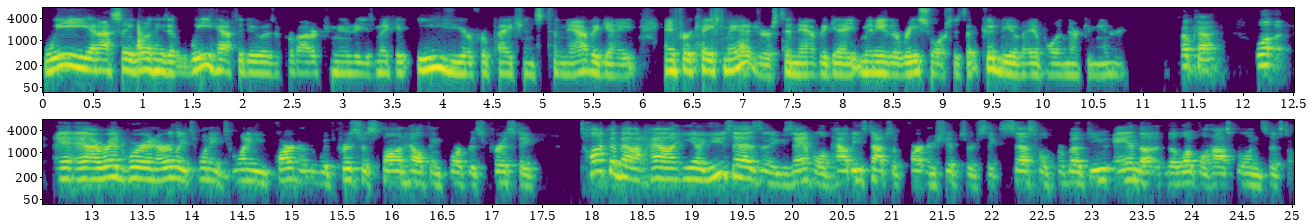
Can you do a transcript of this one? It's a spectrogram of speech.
we and i say one of the things that we have to do as a provider community is make it easier for patients to navigate and for case managers to navigate many of the resources that could be available in their community. Okay. Well and I read where in early 2020 you partnered with Christus Spohn Health in Corpus Christi. Talk about how, you know, use that as an example of how these types of partnerships are successful for both you and the, the local hospital and system.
